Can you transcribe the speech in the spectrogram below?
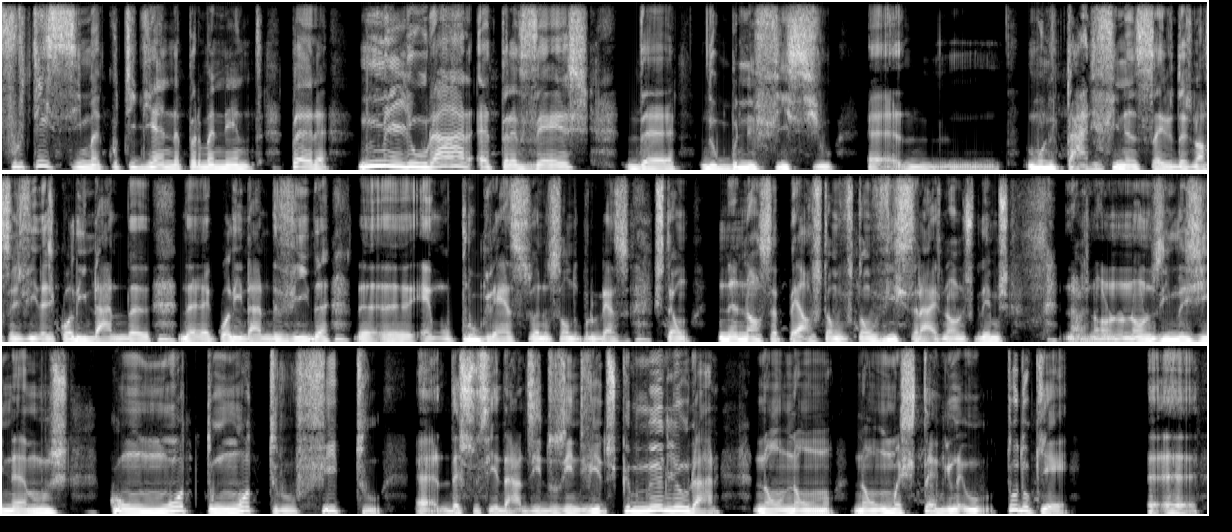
fortíssima, cotidiana, permanente, para melhorar através da, do benefício Uh, monetário, financeiro das nossas vidas, a qualidade, da, da qualidade de vida, uh, é, o progresso, a noção do progresso estão na nossa pele, estão, estão viscerais, não nos podemos, nós não, não nos imaginamos com um outro, um outro fito uh, das sociedades e dos indivíduos que melhorar, não, não, não uma estagna, tudo o que é uh,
